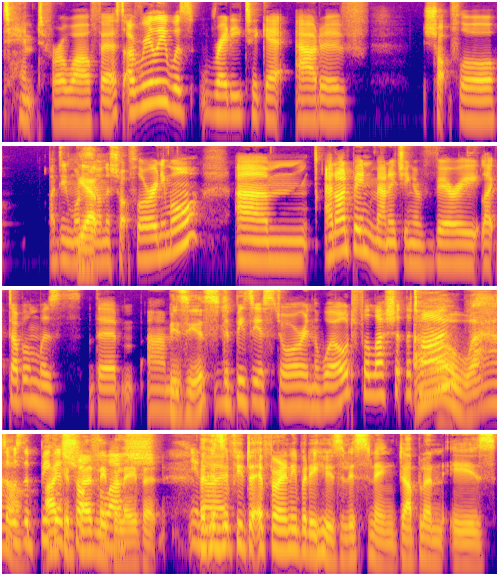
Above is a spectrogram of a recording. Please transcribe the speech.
temped for a while first. I really was ready to get out of shop floor. I didn't want to be on the shop floor anymore. Um, and I'd been managing a very like Dublin was the um busiest? the busiest store in the world for Lush at the time. Oh wow! So it was the biggest shop totally for Lush. believe it. You Because if you do, if for anybody who's listening, Dublin is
